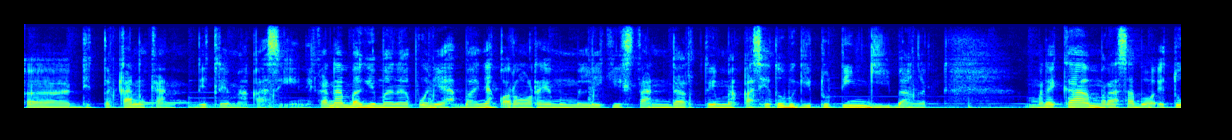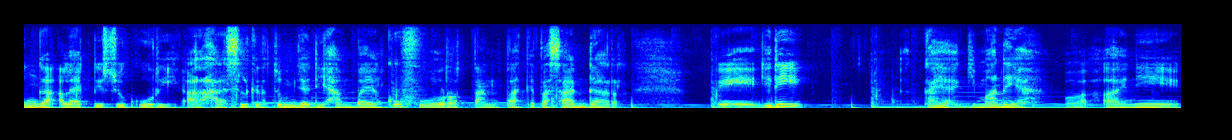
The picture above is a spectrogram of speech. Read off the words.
uh, ditekankan di terima kasih ini. Karena bagaimanapun ya banyak orang-orang yang memiliki standar terima kasih itu begitu tinggi banget mereka merasa bahwa itu nggak layak disyukuri. Alhasil kita tuh menjadi hamba yang kufur tanpa kita sadar. Eh, jadi kayak gimana ya bahwa ah ini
